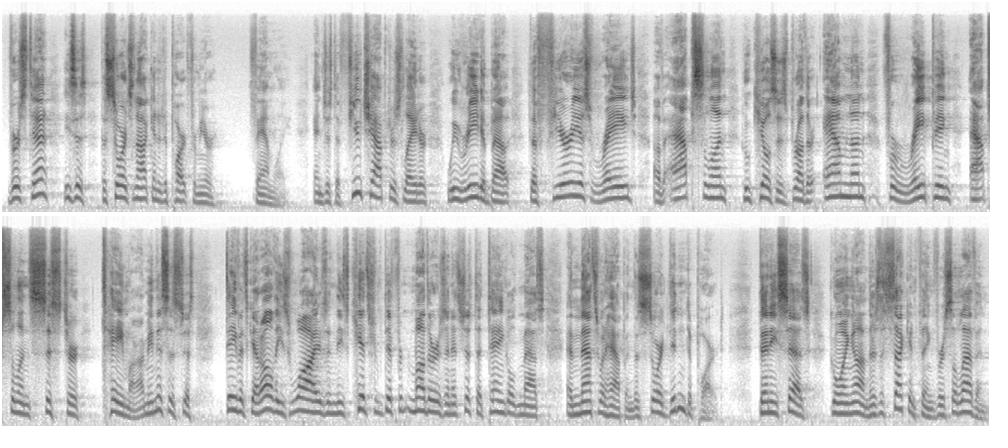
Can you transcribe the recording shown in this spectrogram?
Verse 10, he says, The sword's not going to depart from your family. And just a few chapters later, we read about the furious rage of Absalom, who kills his brother Amnon for raping Absalom's sister Tamar. I mean, this is just, David's got all these wives and these kids from different mothers, and it's just a tangled mess. And that's what happened. The sword didn't depart. Then he says, going on, there's a second thing, verse 11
